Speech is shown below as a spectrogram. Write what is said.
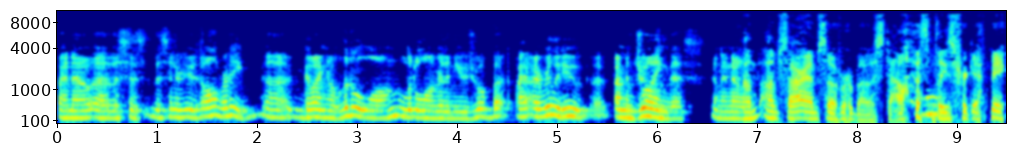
I know uh, this is this interview is already uh, going a little long, a little longer than usual, but I, I really do. I'm enjoying this, and I know. I'm, I'm sorry, I'm so verbose, Dallas. Please forgive me.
